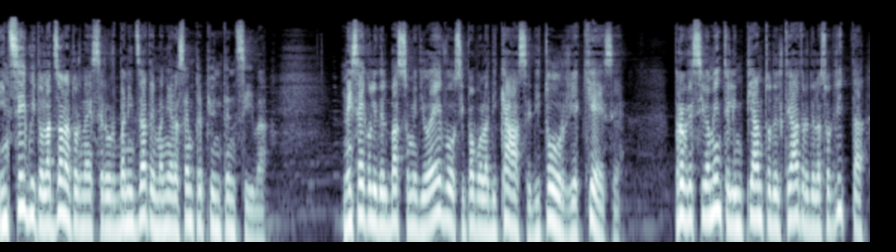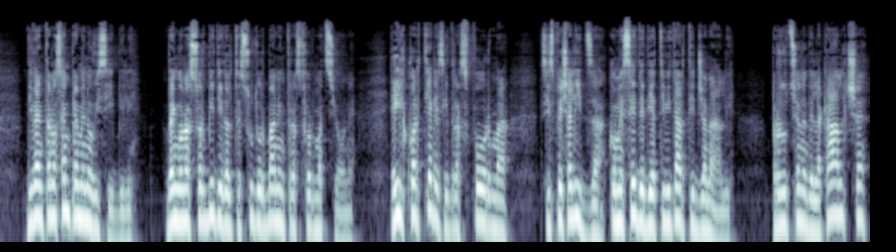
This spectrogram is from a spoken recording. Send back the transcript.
In seguito la zona torna a essere urbanizzata in maniera sempre più intensiva. Nei secoli del basso medioevo si popola di case, di torri e chiese. Progressivamente l'impianto del teatro e della sua cripta diventano sempre meno visibili, vengono assorbiti dal tessuto urbano in trasformazione e il quartiere si trasforma, si specializza come sede di attività artigianali, produzione della calce,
